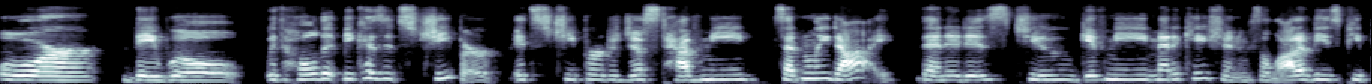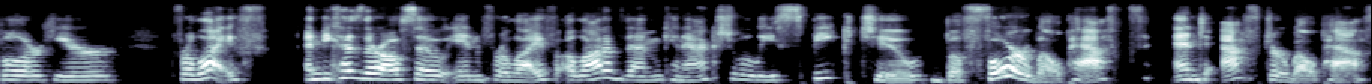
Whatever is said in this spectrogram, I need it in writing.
or they will withhold it because it's cheaper. It's cheaper to just have me suddenly die than it is to give me medication because a lot of these people are here for life. And because they're also in for life, a lot of them can actually speak to before WellPath and after WellPath.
